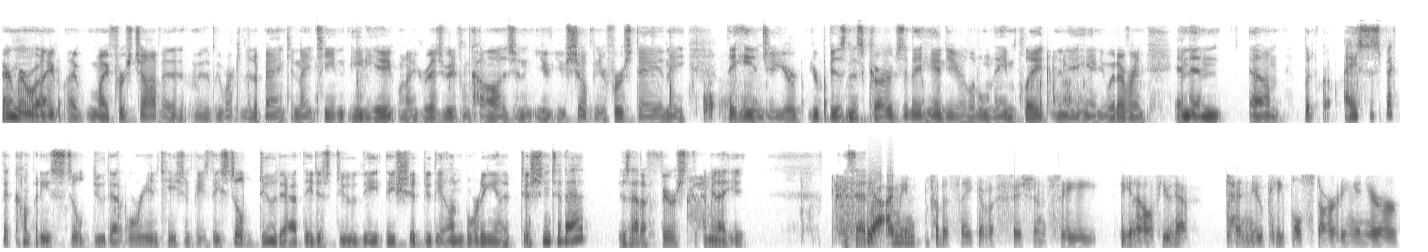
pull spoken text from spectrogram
I remember when I, I my first job at, working at a bank in 1988 when I graduated from college, and you, you show up on your first day, and they they hand you your, your business cards, and they hand you your little nameplate, and they hand you whatever, and and then um, but I suspect that companies still do that orientation piece. They still do that. They just do the they should do the onboarding in addition to that. Is that a fair? St- I mean, I, is that? Yeah, I mean, for the sake of efficiency, you know, if you have 10 new people starting in your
